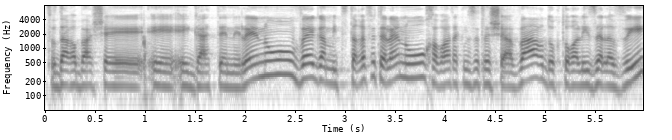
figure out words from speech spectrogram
תודה רבה שהגעתן. כן אלינו, וגם מצטרפת אלינו חברת הכנסת לשעבר, דוקטור עליזה לביא,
